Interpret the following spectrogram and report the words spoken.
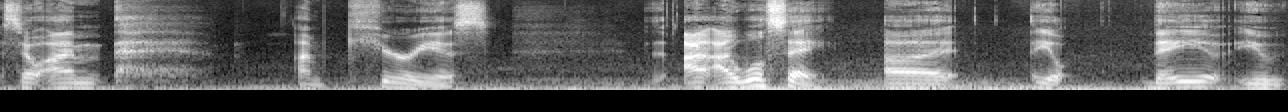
So I'm, I'm curious. I, I will say, uh, you know, they you,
